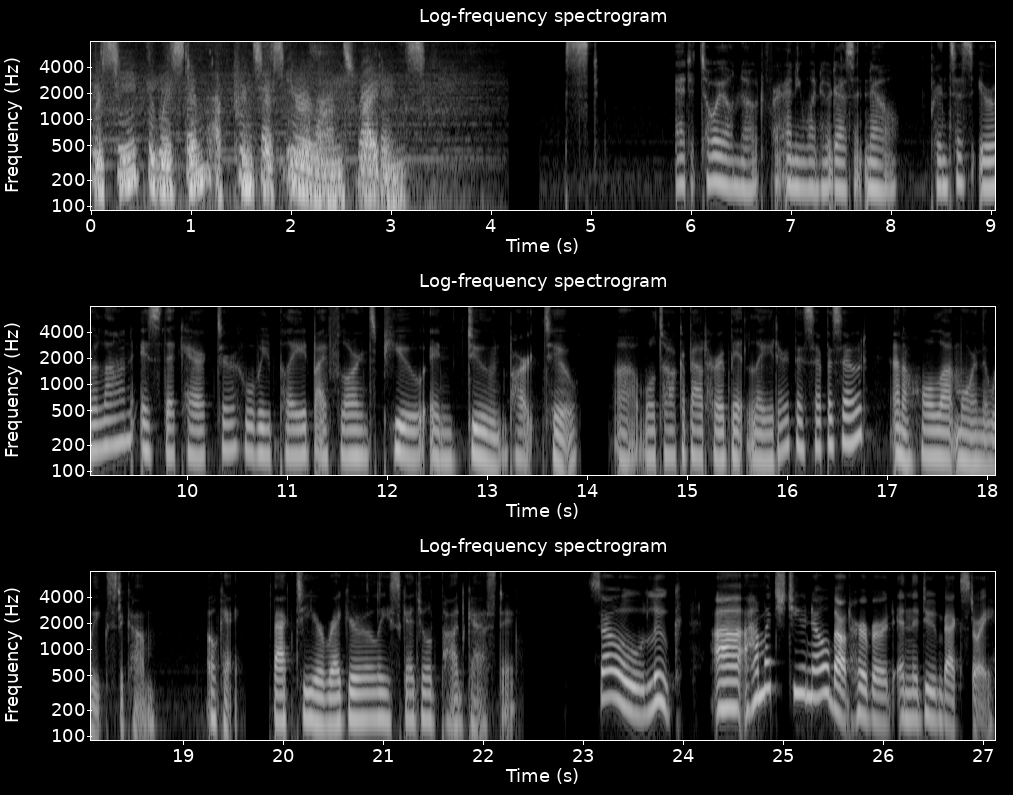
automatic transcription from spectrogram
Receive the wisdom of Princess Irulan's writings. Psst. Editorial note for anyone who doesn't know. Princess Irulan is the character who will be played by Florence Pugh in Dune Part 2. Uh, we'll talk about her a bit later this episode, and a whole lot more in the weeks to come. Okay, back to your regularly scheduled podcasting. So, Luke, uh, how much do you know about Herbert and the Dune backstory?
